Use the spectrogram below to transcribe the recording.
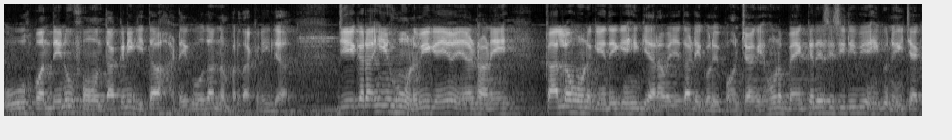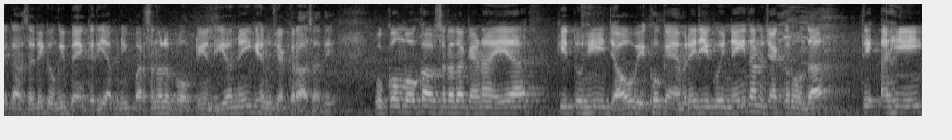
ਉਹ ਬੰਦੇ ਨੂੰ ਫੋਨ ਤੱਕ ਨਹੀਂ ਕੀਤਾ, ਸਾਡੇ ਕੋਲ ਉਹਦਾ ਨੰਬਰ ਤੱਕ ਨਹੀਂ ਲਿਆ। ਜੇਕਰ ਅਸੀਂ ਹੁਣ ਵੀ ਗਏ ਹੋਏ ਆ ਥਾਣੇ ਕੱਲ ਹੁਣ ਕਹਿੰਦੇ ਕਿ ਅਸੀਂ 11 ਵਜੇ ਤੁਹਾਡੇ ਕੋਲੇ ਪਹੁੰਚਾਂਗੇ। ਹੁਣ ਬੈਂਕ ਦੇ ਸੀਸੀਟੀਵੀ ਅਸੀਂ ਕੋਈ ਨਹੀਂ ਚੈੱਕ ਕਰ ਸਕਦੇ ਕਿਉਂਕਿ ਬੈਂਕ ਦੀ ਆਪਣੀ ਪਰਸਨਲ ਪ੍ਰਾਪਰਟੀ ਹੁੰਦੀ ਆ ਨਹੀਂ ਕਿਸੇ ਨੂੰ ਚੈੱਕ ਕਰਾ ਸਕਦੇ। ਹੁਕਮ ਮੌਕਾ ਅਫਸਰਾਂ ਦਾ ਕਹਿਣਾ ਇਹ ਆ ਕਿ ਤੁਸੀਂ ਜਾਓ, ਵੇਖੋ ਕੈਮਰੇ, ਜੇ ਕੋਈ ਨਹੀਂ ਤੁਹਾਨੂੰ ਚੈੱਕ ਕਰਾਉਂਦਾ ਤੇ ਅਸੀਂ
